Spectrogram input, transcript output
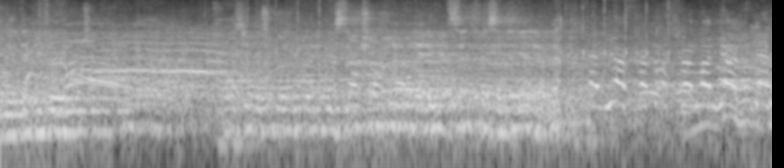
Sur le tapis de troisième au chemin du monde 2005, champion du monde en 2007 face à Daniel Maté. الياس ما تروحش في الله الياس الياس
